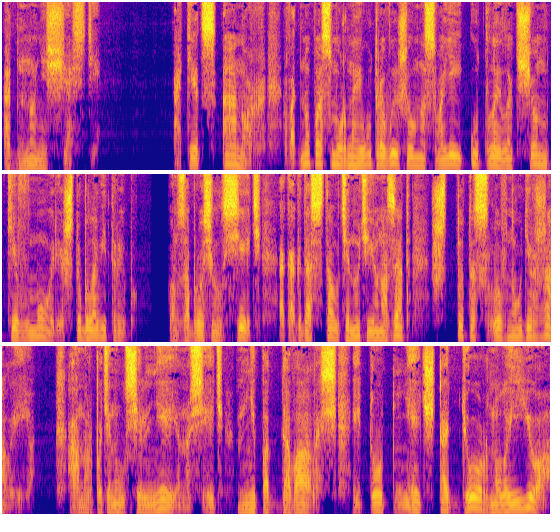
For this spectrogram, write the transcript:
одно несчастье. Отец Анур в одно пасмурное утро вышел на своей утлой лочонке в море, чтобы ловить рыбу. Он забросил сеть, а когда стал тянуть ее назад, что-то словно удержало ее. Анур потянул сильнее, но сеть не поддавалась, и тут нечто дернуло ее,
